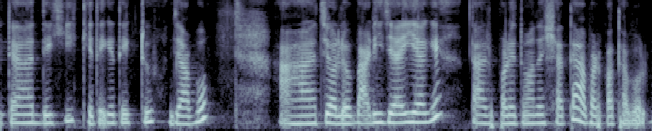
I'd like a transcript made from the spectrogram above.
এটা দেখি খেতে খেতে একটু যাব। আর চলো বাড়ি যাই আগে, তারপরে তোমাদের সাথে আবার কথা বলব।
